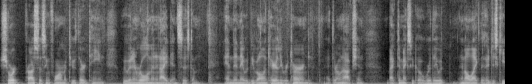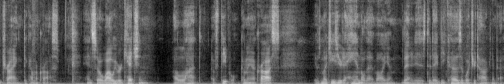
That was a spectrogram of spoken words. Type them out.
short processing form, a 213. We would enroll them in an ident system, and then they would be voluntarily returned at their own option back to Mexico, where they would, in all likelihood, just keep trying to come across. And so while we were catching a lot of people coming across, it was much easier to handle that volume than it is today because of what you're talking about.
